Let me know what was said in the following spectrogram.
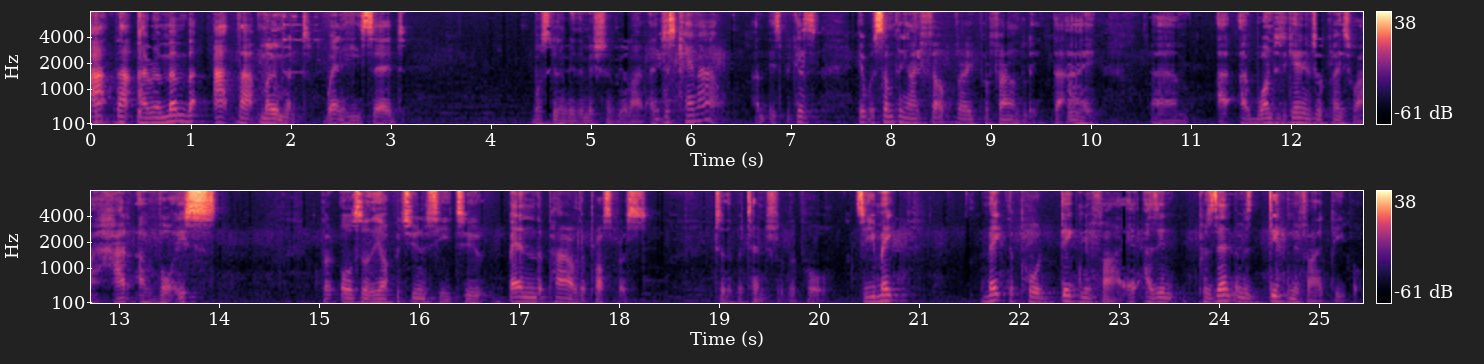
at that, I remember at that moment when he said, "What's going to be the mission of your life?" and it just came out, and it's because it was something I felt very profoundly that I, um, I, I wanted to get into a place where I had a voice, but also the opportunity to bend the power of the prosperous to the potential of the poor. So you make make the poor dignified, as in present them as dignified people.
